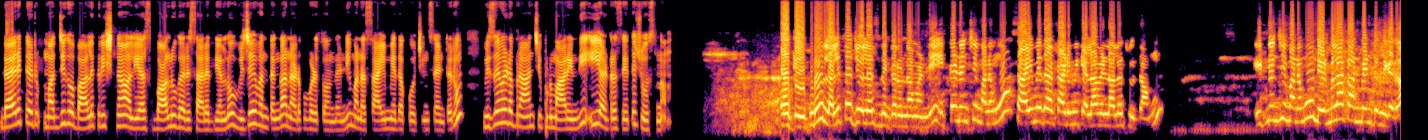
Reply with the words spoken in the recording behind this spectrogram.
డైరెక్టర్ మజ్జిగ బాలకృష్ణ అలియాస్ బాలు గారి సారథ్యంలో విజయవంతంగా నడపబడుతోందండి మన సాయి మీద కోచింగ్ సెంటర్. విజయవాడ బ్రాంచ్ ఇప్పుడు మారింది. ఈ అడ్రస్ అయితే చూస్తున్నాం. ఓకే ఇప్పుడు లలిత జ్యువెలర్స్ దగ్గర ఉన్నామండి ఇక్కడ నుంచి మనము సాయి మీద అకాడమీకి ఎలా వెళ్ళాలో చూద్దాము ఇటు నుంచి మనము నిర్మలా కాన్వెంట్ ఉంది కదా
